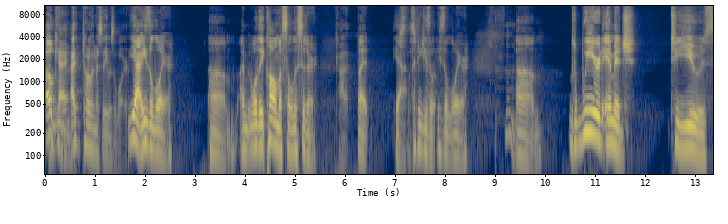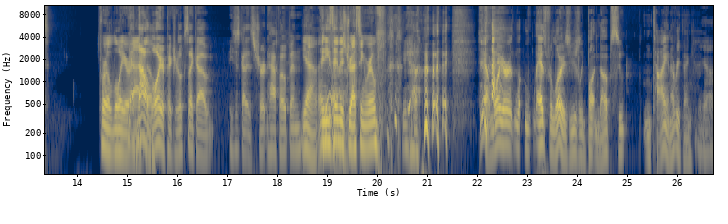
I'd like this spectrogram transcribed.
okay. I totally missed that he was a lawyer. Yeah, he's a lawyer. Um I mean, well they call him a solicitor. Got it. but yeah, I think he's a, he's a lawyer. Um, it's a weird image to use for a lawyer. Yeah, ad, not a lawyer picture. It looks like a he's just got his shirt half open. Yeah, and he's in his dressing room. Yeah. yeah. Lawyer, l- ads for lawyers usually buttoned up, suit and tie and everything. yeah,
